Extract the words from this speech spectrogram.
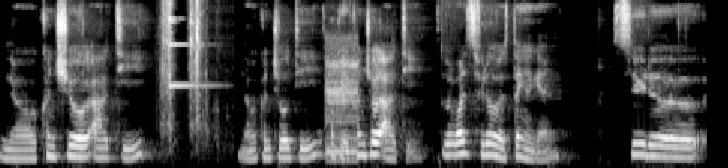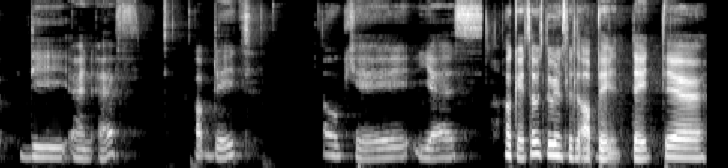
No. Control Alt T. No. Control T. Okay, Control Alt T. What is Fedora's thing again? sudo dnf update. Okay, yes. Okay, so it's doing this little update date there.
